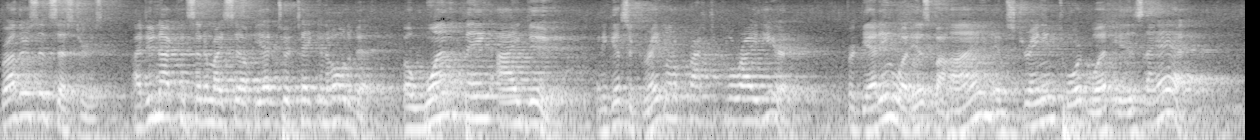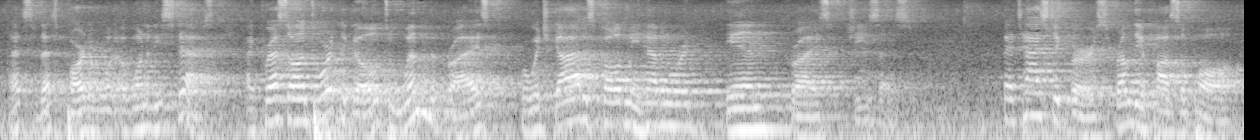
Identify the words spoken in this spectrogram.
Brothers and sisters, I do not consider myself yet to have taken hold of it. But one thing I do, and he gives a great little practical right here forgetting what is behind and straining toward what is ahead. That's, that's part of one, of one of these steps. I press on toward the goal to win the prize for which God has called me heavenward in Christ Jesus. Fantastic verse from the Apostle Paul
